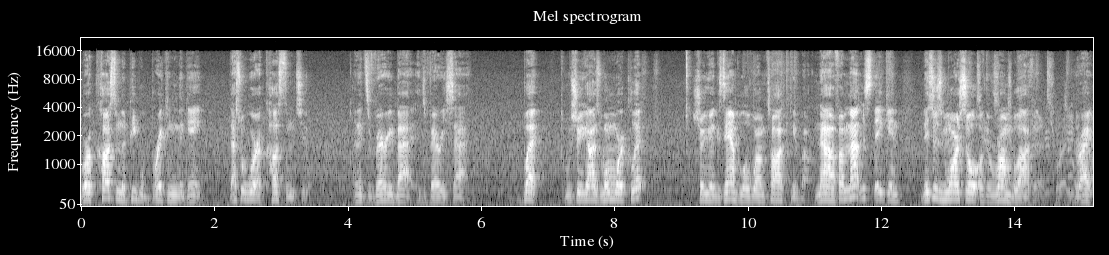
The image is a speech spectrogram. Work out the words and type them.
We're accustomed to people breaking the game. That's what we're accustomed to. And it's very bad. It's very sad. But I'm going to show you guys one more clip. Show you an example of what I'm talking about. Now, if I'm not mistaken, this is more so of the run blocking. Right?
